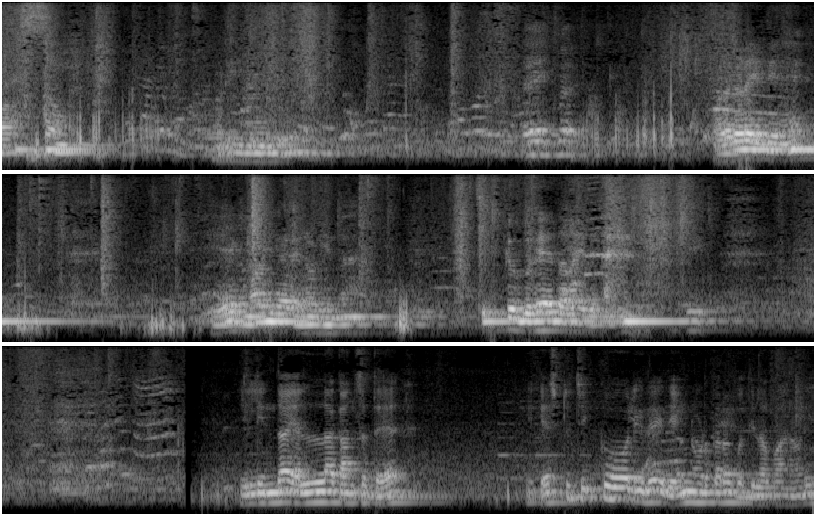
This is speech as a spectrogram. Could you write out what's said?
Awesome. ಹೊರಗಡೆ ಇದ್ದೀನಿ. ಹೇಗೆ ಮಾಡಿದ್ದಾರೆ ನೋಡಿ ಚಿಕ್ಕ ಗುಹೆ ತರ ಇದೆ. ಇಲ್ಲಿಂದ ಎಲ್ಲ ಕಾಣಿಸುತ್ತೆ. ಎಷ್ಟು ಚಿಕ್ಕ ಹೋಲ್ ಇದೆ ಹೆಂಗ್ ನೋಡ್ತಾರೋ ಗೊತ್ತಿಲ್ಲಪ್ಪ, ನೋಡಿ.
